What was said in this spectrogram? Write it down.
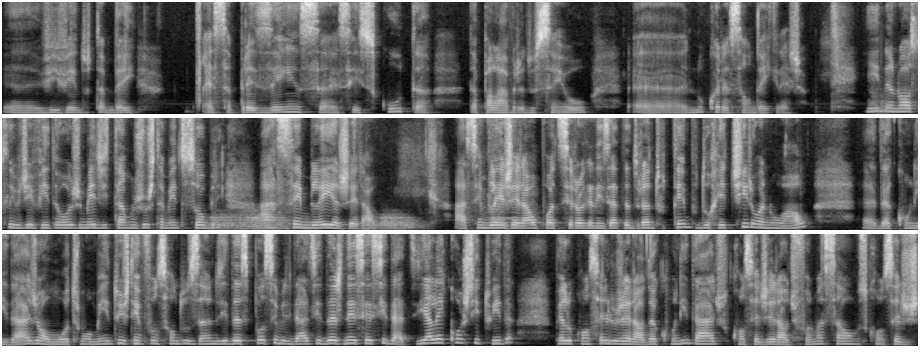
uh, vivendo também essa presença, essa escuta da palavra do Senhor uh, no coração da igreja. E no nosso livro de vida hoje meditamos justamente sobre a Assembleia Geral. A Assembleia Geral pode ser organizada durante o tempo do retiro anual uh, da comunidade ou um outro momento, isto em função dos anos e das possibilidades e das necessidades. E ela é constituída pelo Conselho Geral da Comunidade, o Conselho Geral de Formação, os conselhos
